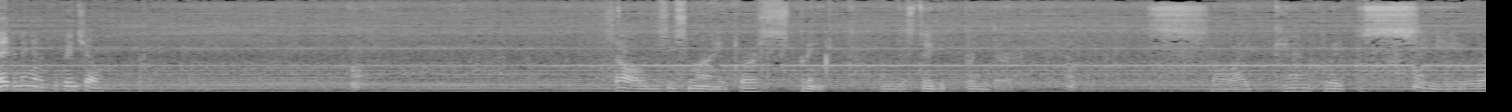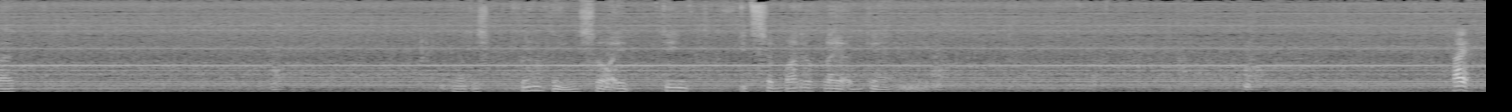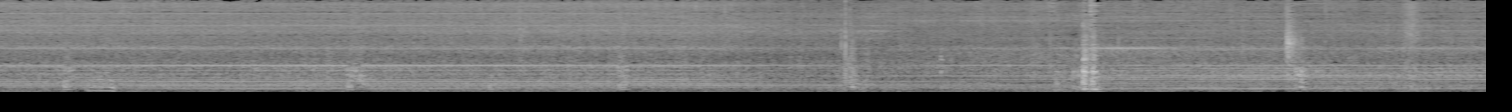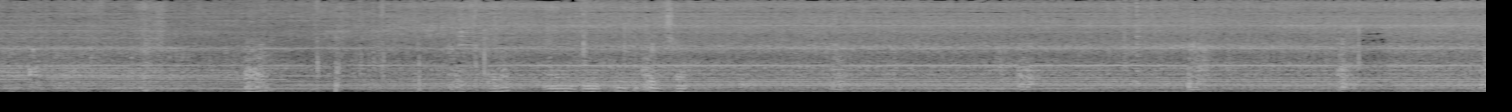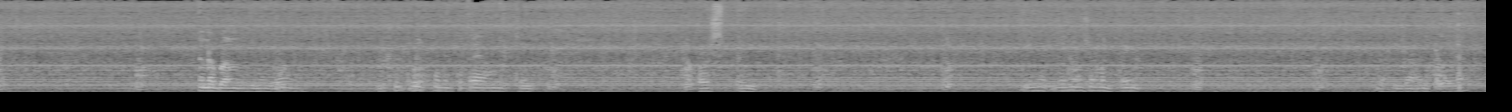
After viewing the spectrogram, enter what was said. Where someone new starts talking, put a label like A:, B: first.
A: Niya, nagpiprint siya oh. So, this is my first print on this 3D printer. So, I can't wait to see what what is printing. So, I think it's a butterfly again. Ano ba ang ginagawa mo? Nag-print na nagtatry ako ng print. Or print. Hindi na siya mag-print. Dahil gano'n talaga.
